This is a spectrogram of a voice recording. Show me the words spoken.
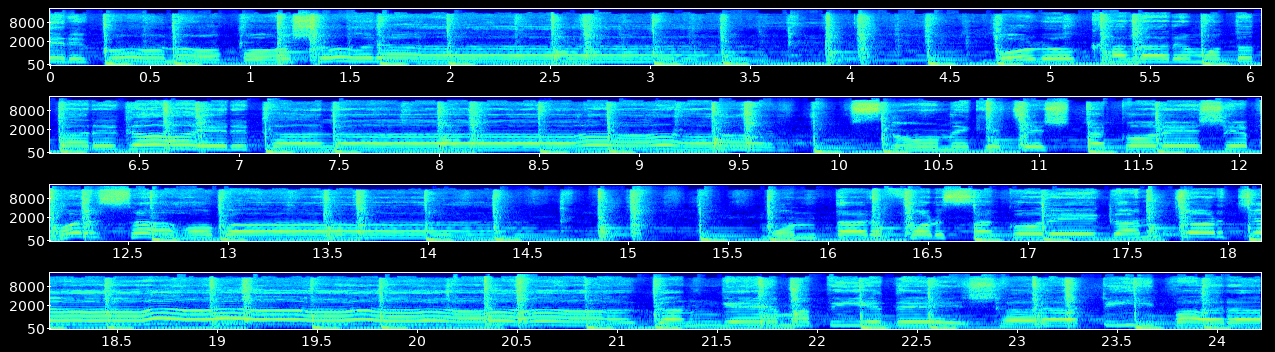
জান্নাতের কোন পশরা। বড় খালার মতো তার গায়ের কালার। স্নো মেখে চেষ্টা করে সে ফর্সা হবার। মন তার ফর্সা করে গান চর্চা। গান গে মাতিয়ে দে সারাটি পারা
